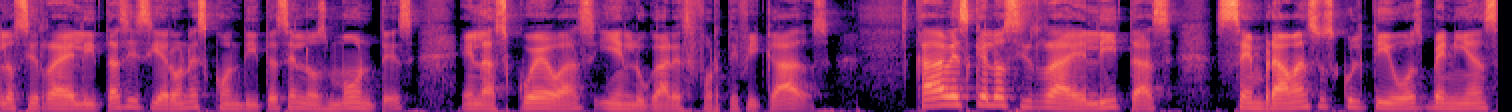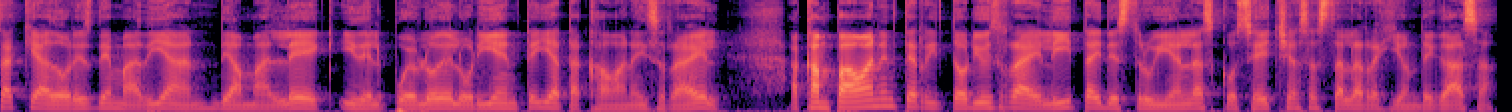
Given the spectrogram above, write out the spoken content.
los israelitas hicieron escondites en los montes, en las cuevas y en lugares fortificados. Cada vez que los israelitas sembraban sus cultivos, venían saqueadores de Madián, de Amalek y del pueblo del oriente y atacaban a Israel. Acampaban en territorio israelita y destruían las cosechas hasta la región de Gaza.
